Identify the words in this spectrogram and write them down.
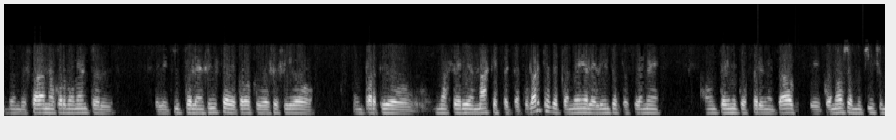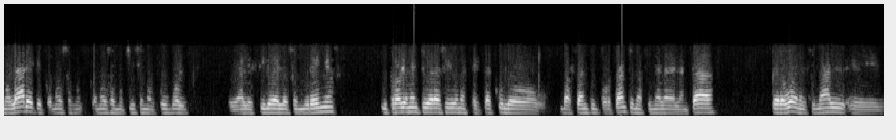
donde estaba en mejor momento el, el equipo lencista, yo creo que hubiese sido un partido, una serie más que espectacular, porque también el Olimpia pues tiene a un técnico experimentado que conoce muchísimo el área, que conoce, conoce muchísimo el fútbol eh, al estilo de los hondureños, y probablemente hubiera sido un espectáculo bastante importante, una final adelantada, pero bueno, al final eh,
